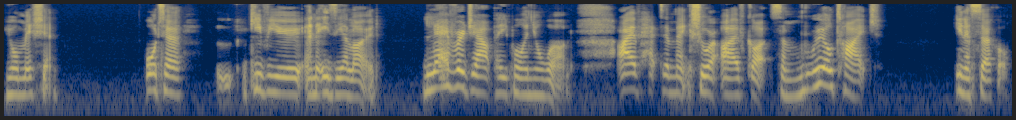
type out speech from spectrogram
your mission, or to give you an easier load. Leverage out people in your world. I've had to make sure I've got some real tight inner circle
